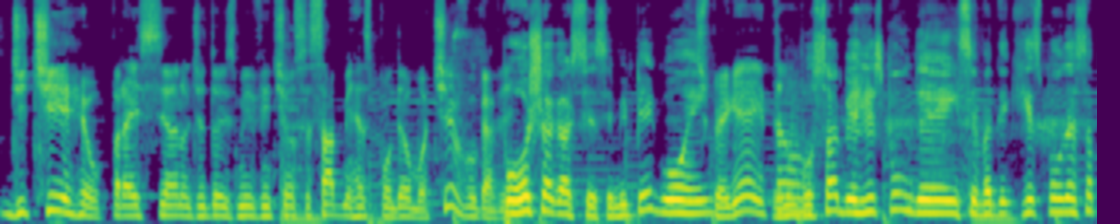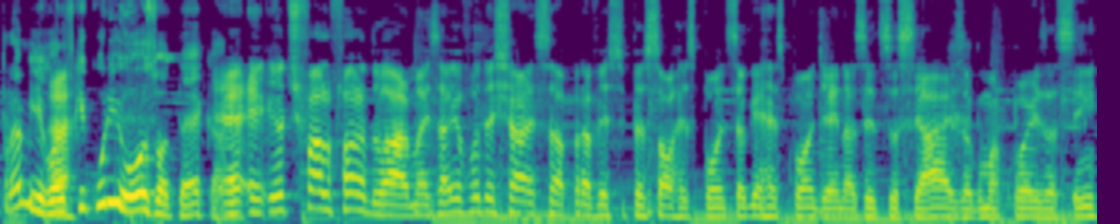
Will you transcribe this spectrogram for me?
de Tyrrell para esse ano de 2021. Você sabe me responder o motivo, Gavi? Poxa, Garcia, você me pegou, hein? Te peguei, então. Eu não vou saber responder, hein? Você vai ter que responder essa para mim. Agora é. eu fiquei curioso até, cara. É, é, eu te falo fora do ar, mas aí eu vou deixar essa para ver se o pessoal responde. Se alguém responde aí nas redes sociais, alguma coisa assim.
